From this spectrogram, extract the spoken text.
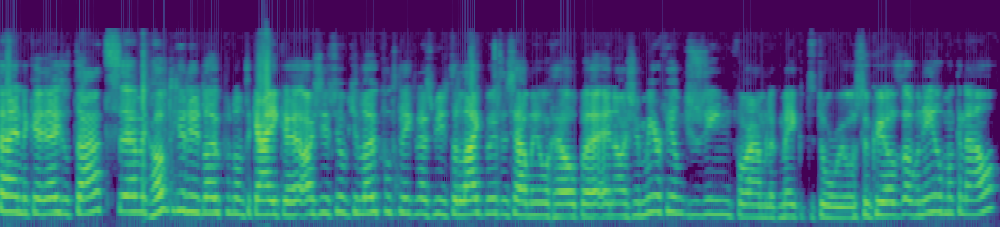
Uiteindelijke resultaat. Um, ik hoop dat jullie het leuk vonden om te kijken. Als je dit filmpje leuk vond, klik dan alsjeblieft de like button. Zou me heel erg helpen. En als je meer filmpjes wil zien, voornamelijk make-up tutorials, dan kun je altijd abonneren op mijn kanaal.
